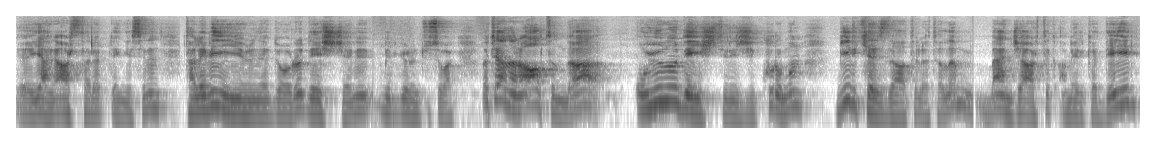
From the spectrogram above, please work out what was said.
e, yani arz talep dengesinin talebin yönüne doğru değişeceğini bir görüntüsü var. Öte yandan altında oyunu değiştirici kurumun bir kez daha hatırlatalım. Bence artık Amerika değil,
